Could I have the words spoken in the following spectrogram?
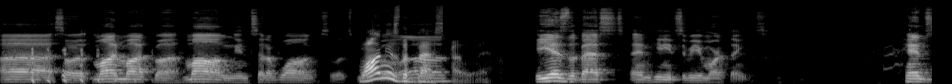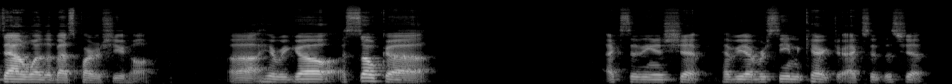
Uh, so Mon Mothma, Mong instead of Wong. So it's Wong is the best, by the way. He is the best, and he needs to be more things. Hands down, one of the best part of She-Hulk. Uh, here we go. Ahsoka exiting his ship. Have you ever seen a character exit the ship?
